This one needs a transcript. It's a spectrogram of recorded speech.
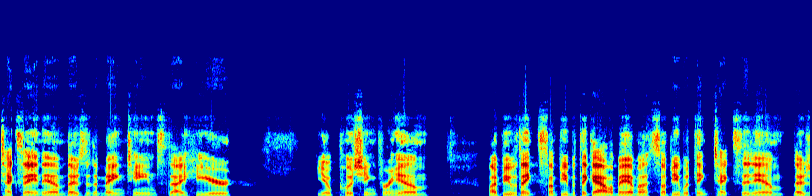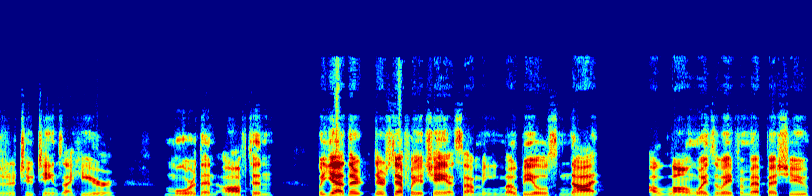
Texas A&M, those are the main teams that I hear, you know, pushing for him. A lot of people think some people think Alabama, some people think Texas A&M. Those are two teams I hear more than often. But yeah, there, there's definitely a chance. I mean, Mobile's not a long ways away from FSU,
